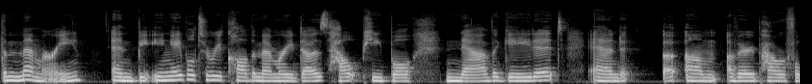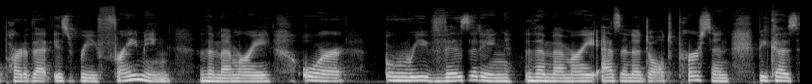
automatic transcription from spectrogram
the memory. And being able to recall the memory does help people navigate it. And uh, um, a very powerful part of that is reframing the memory or revisiting the memory as an adult person because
